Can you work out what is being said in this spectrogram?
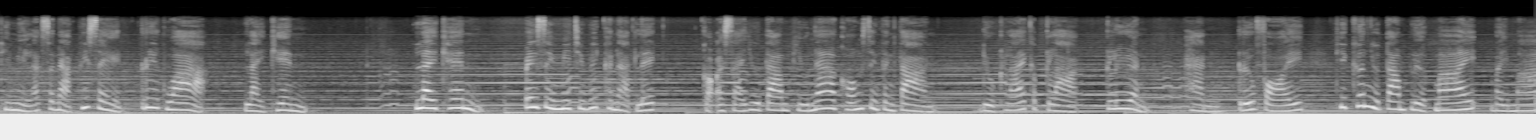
ที่มีลักษณะพิเศษเรียกว่า ไลเคนไลเคนเป็นสิ่งมีชีวิตขนาดเล็กเกาะอาศัยอยู่ตามผิวหน้าของสิ่งต่างๆ ดูคล้ายกับกลาก เกลื่อน แผ่น หรือฝอย ที่ขึ้นอยู่ตามเปลือกไม้ ใบไม้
